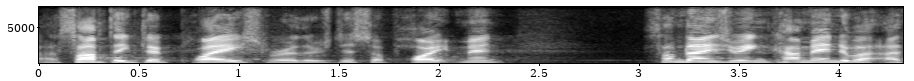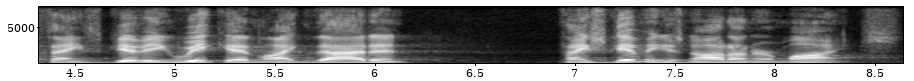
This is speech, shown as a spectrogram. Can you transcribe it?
uh, something took place where there's disappointment. Sometimes we can come into a, a Thanksgiving weekend like that, and Thanksgiving is not on our minds.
